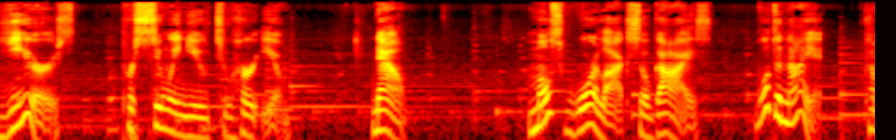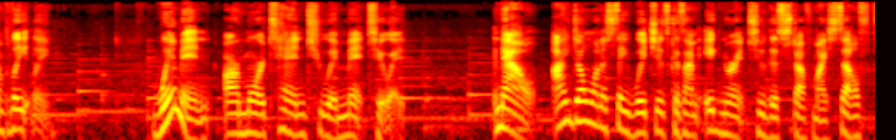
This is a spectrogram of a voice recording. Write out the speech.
years, pursuing you to hurt you. Now, most warlocks, so guys, will deny it completely. Women are more tend to admit to it. Now, I don't want to say witches because I'm ignorant to this stuff myself,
